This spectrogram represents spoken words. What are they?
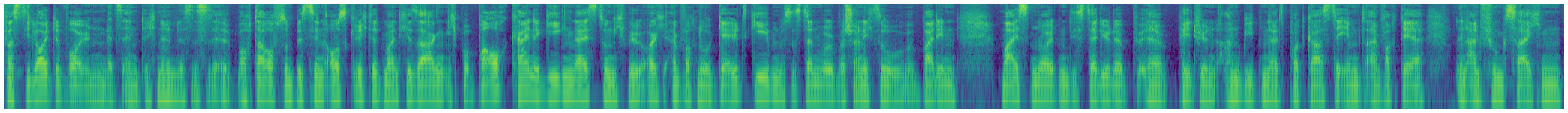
was die Leute wollen letztendlich. Ne? Das ist äh, auch darauf so ein bisschen ausgerichtet. Manche sagen, ich brauche keine Gegenleistung, ich will euch einfach nur Geld geben. Das ist dann wohl wahrscheinlich so bei den meisten Leuten, die Steady oder äh, Patreon anbieten als Podcaster, eben einfach der in Anführungszeichen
